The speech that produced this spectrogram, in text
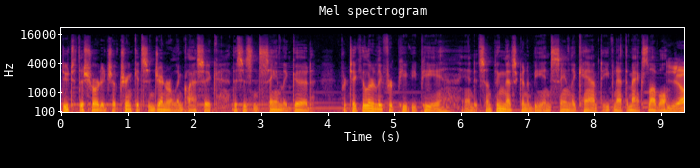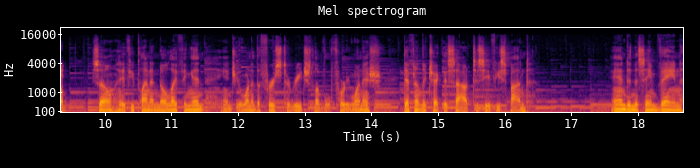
Due to the shortage of trinkets in general in Classic, this is insanely good, particularly for PvP, and it's something that's going to be insanely camped even at the max level. Yep. So, if you plan on no-lifing it, and you're one of the first to reach level 41-ish, definitely check this out to see if you spawned. And in the same vein,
